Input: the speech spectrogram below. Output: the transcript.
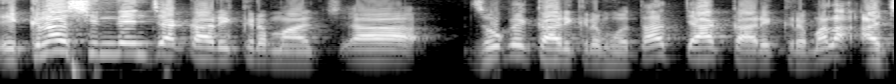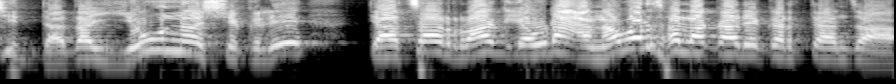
एकनाथ शिंदेच्या कार्यक्रमाचा जो काही कार्यक्रम होता त्या कार्यक्रमाला अजितदादा येऊ न शकले. त्याचा राग एवढा अनावर झाला कार्यकर्त्यांचा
